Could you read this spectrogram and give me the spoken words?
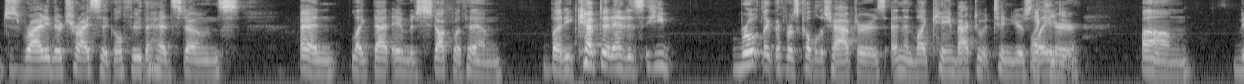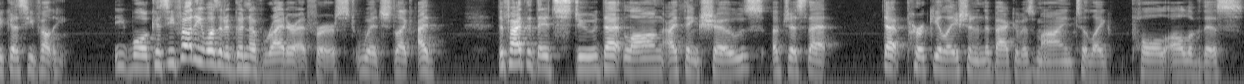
just riding their tricycle through the headstones and like that image stuck with him but he kept it and his he wrote like the first couple of chapters and then like came back to it 10 years Like later um because he felt he, he well because he felt he wasn't a good enough writer at first which like i the fact that they'd stewed that long i think shows of just that that percolation in the back of his mind to like pull all of this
